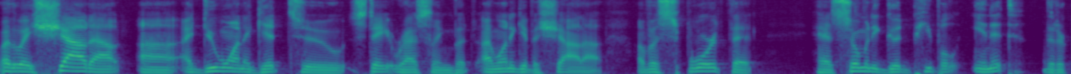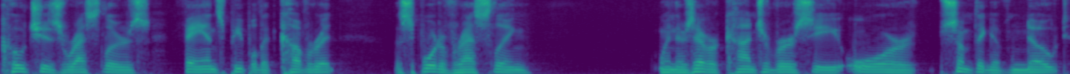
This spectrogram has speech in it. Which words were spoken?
By the way, shout out. Uh, I do want to get to state wrestling, but I want to give a shout out of a sport that has so many good people in it that are coaches, wrestlers, fans, people that cover it. The sport of wrestling, when there's ever controversy or something of note,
